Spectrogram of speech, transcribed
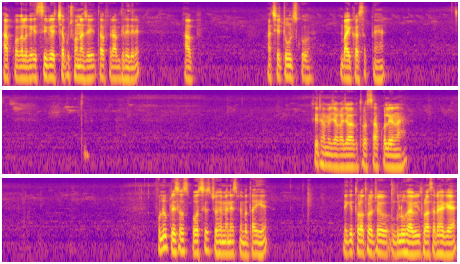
आपको अगर लगे इससे भी अच्छा कुछ होना चाहिए, तब फिर आप धीरे धीरे आप अच्छे टूल्स को बाई कर सकते हैं। फिर हमें जगह जगह को थोड़ा साफ़ कर लेना है। फुल प्रेसस प्रोसेस जो है मैंने इसमें बताई है। देखिए थोड़ा थोड़ा जो ग्लू है, अभी थोड़ा सा रह गया है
